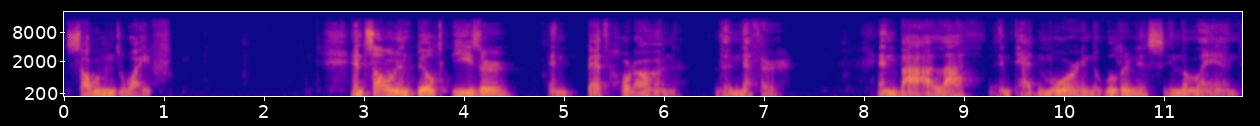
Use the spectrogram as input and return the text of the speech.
Solomon's wife. And Solomon built Gezer and Beth Horon the Nether, and Baalath and Tadmor in the wilderness in the land.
